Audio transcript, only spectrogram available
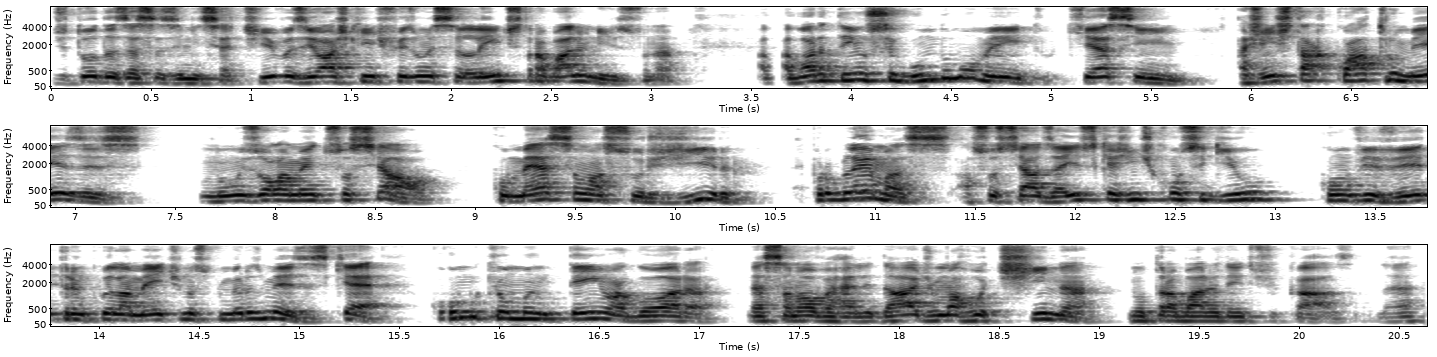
de todas essas iniciativas, e eu acho que a gente fez um excelente trabalho nisso, né? Agora tem o segundo momento, que é assim, a gente está quatro meses num isolamento social. Começam a surgir problemas associados a isso que a gente conseguiu conviver tranquilamente nos primeiros meses, que é como que eu mantenho agora, nessa nova realidade, uma rotina no trabalho dentro de casa? Né?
